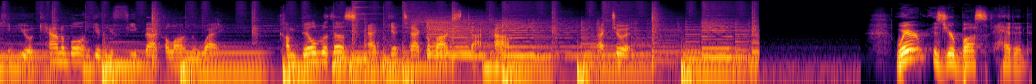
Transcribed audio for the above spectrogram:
keep you accountable and give you feedback along the way. Come build with us at gettacklebox.com. Back to it. Where is your bus headed?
